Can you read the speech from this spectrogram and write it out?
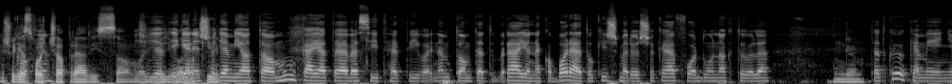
És hogy ez hogy csap rá vissza? És vagy, ugye, vagy igen, valaki... és hogy emiatt a munkáját elveszítheti, vagy nem tudom, tehát rájönnek a barátok, ismerősök, elfordulnak tőle. Igen. Tehát kőkemény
